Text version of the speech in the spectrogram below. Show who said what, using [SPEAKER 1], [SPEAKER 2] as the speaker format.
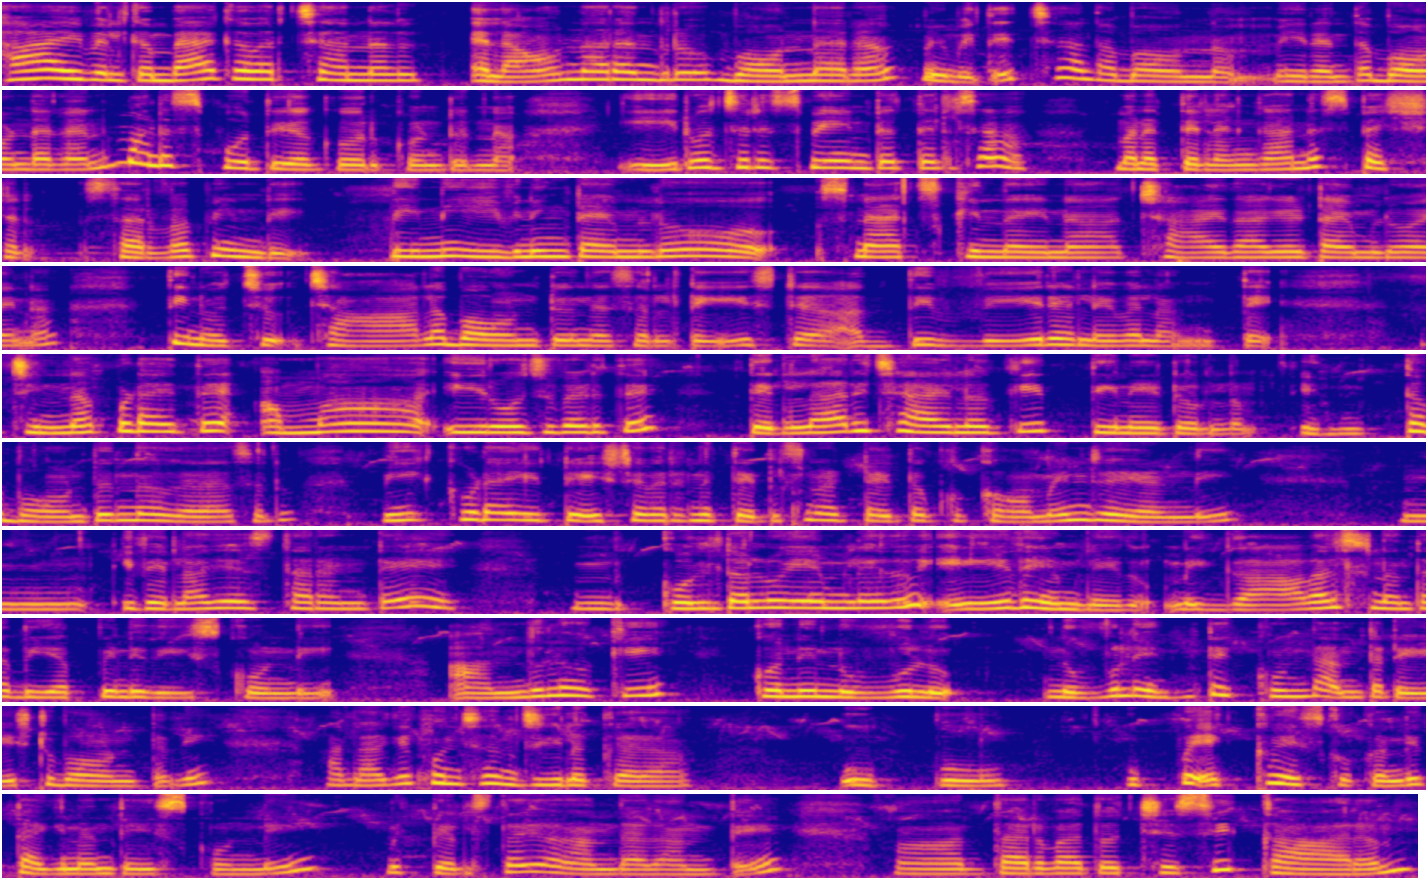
[SPEAKER 1] Hi welcome back our channel. ఎలా ఉన్నారు అందరూ? బాగున్నారా? మేమైతే చాలా బాగున్నాం. మీరంతా బాగుండాలని మనస్ఫూర్తిగా కోరుకుంటున్నా. ఈ రోజు రెసిపీ ఏంటో తెలుసా? మన తెలంగాణ స్పెషల్ సర్వపిండి. దీన్ని ఈవినింగ్ టైంలో స్నాక్స్ కింద అయినా చాయ్ తాగే టైంలో అయినా తినొచ్చు. చాలా బాగుంటుంది అసలు టేస్ట్. అది వేరే లెవెల్ అంతే. చిన్నప్పుడు అయితే అమ్మ ఈ రోజు పెడితే తెల్లారి ఛాయ్లోకి తినేటోళ్ళం. ఎంత బాగుంటుందో కదా అసలు. మీకు కూడా ఈ టేస్ట్ ఎవరైనా తెలిసినట్టయితే ఒక కామెంట్ చేయండి. ఇది ఎలా చేస్తారంటే కొలతలు ఏం లేదు ఏదేం లేదు. మీకు కావాల్సినంత బియ్యపిండి తీసుకోండి. అందులోకి కొన్ని నువ్వులు. నువ్వులు ఎంత ఎక్కువ ఉంటే అంత టేస్ట్ బాగుంటుంది. అలాగే కొంచెం జీలకర్ర ఉప్పు. ఉప్పు ఎక్కువ వేసుకోకండి తగినంత వేసుకోండి. మీకు తెలుస్తుంది కదా అందాద అంతే. తర్వాత వచ్చేసి కారం.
